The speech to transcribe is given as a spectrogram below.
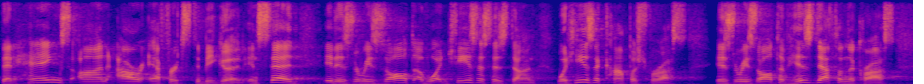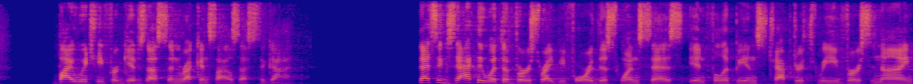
that hangs on our efforts to be good. Instead, it is the result of what Jesus has done, what he has accomplished for us, it is the result of his death on the cross by which he forgives us and reconciles us to God. That's exactly what the verse right before this one says in Philippians chapter 3 verse 9,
